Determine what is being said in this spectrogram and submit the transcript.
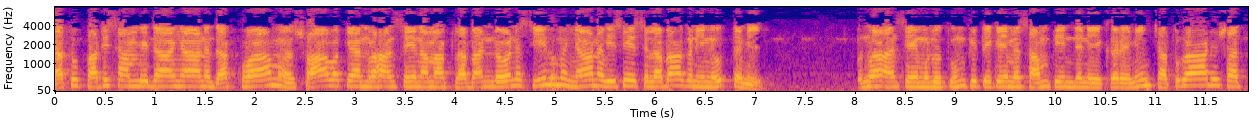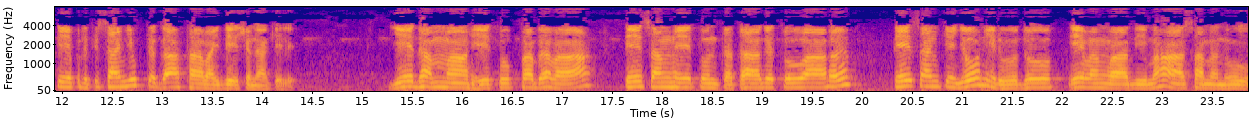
චතු පටිසම්භිදා ඥාන දක්වාම ශ්‍රාවකයන් වහන්සේ නමක් ලබන්න ඕන සීලම ඥාන විශේෂ ලබාගෙන ඉන්න උත්මී. උන්වහන්සේ මුළු තුන් පිටකේම සම්පින්දනය කරමින් චතුරාර්ය සත්‍ය ප්‍රතිසංයුක්ත ගාථාවයි දේශනා කෙලේ. යේ ධම්මා හේතුප්පබවා තේ සංහේතුන් තථාගතෝ ආහ තේ සංච යෝ නිරෝධෝ එවං වාදී මහා සමනෝ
